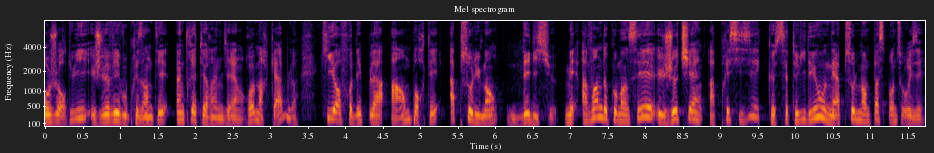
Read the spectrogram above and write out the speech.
Aujourd'hui, je vais vous présenter un traiteur indien remarquable qui offre des plats à emporter absolument délicieux. Mais avant de commencer, je tiens à préciser que cette vidéo n'est absolument pas sponsorisée.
